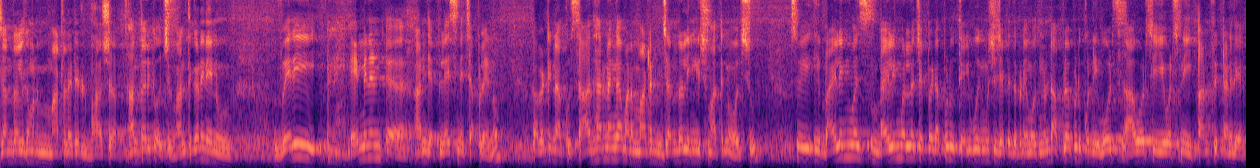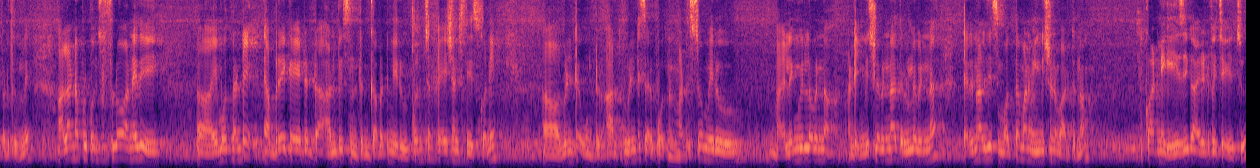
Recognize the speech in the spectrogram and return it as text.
జనరల్గా మనం మాట్లాడే భాష అంతవరకు వచ్చు. అంతకని నేను వెరీ ఎమినెంట్ అని ప్లేస్ నేను చెప్పలేను. కాబట్టి నాకు సాధారణంగా మనం మాట్లాడే జనరల్ ఇంగ్లీష్ మాత్రమే వచ్చు. సో ఈ బైలింగ్ బైలింగ్వల్లో చెప్పేటప్పుడు తెలుగు ఇంగ్లీష్ చెప్పేటప్పుడు ఏమవుతుందంటే అప్పుడప్పుడు కొన్ని వర్డ్స్ ఆ వర్డ్స్ ఈ వర్డ్స్ని కాన్ఫ్లిక్ట్ అనేది ఏర్పడుతుంది. అలాంటప్పుడు కొంచెం ఫ్లో అనేది ఏమవుతుందంటే బ్రేక్ అయ్యేటట్టు అనిపిస్తుంటుంది. కాబట్టి మీరు కొంచెం పేషెన్స్ తీసుకొని వింటే ఉంటుంది వింటే సరిపోతుంది అనమాట సో మీరు బైలింగ్విల్లో విన్నా అంటే ఇంగ్లీష్లో విన్నా తెలుగులో విన్నా టెక్నాలజీస్ మొత్తం మనం ఇంగ్లీష్లో వాడుతున్నాం. కాబట్టి మీకు ఈజీగా ఐడెంటిఫై చేయొచ్చు.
